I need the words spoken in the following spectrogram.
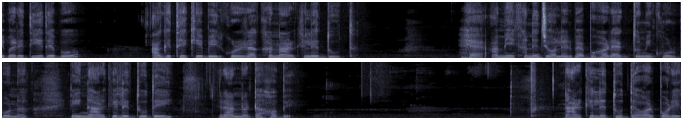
এবারে দিয়ে দেব আগে থেকে বের করে রাখা নারকেলের দুধ। হ্যাঁ আমি এখানে জলের ব্যবহার একদমই করব না। এই নারকেলের দুধেই রান্নাটা হবে। নারকেলের দুধ দেওয়ার পরে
